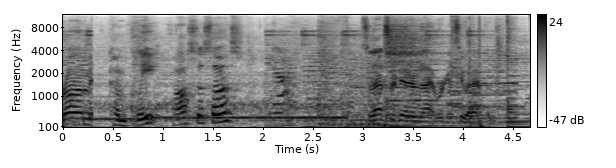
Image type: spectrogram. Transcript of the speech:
rum complete pasta sauce. Yeah. So that's our dinner tonight. We're gonna see what happens.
